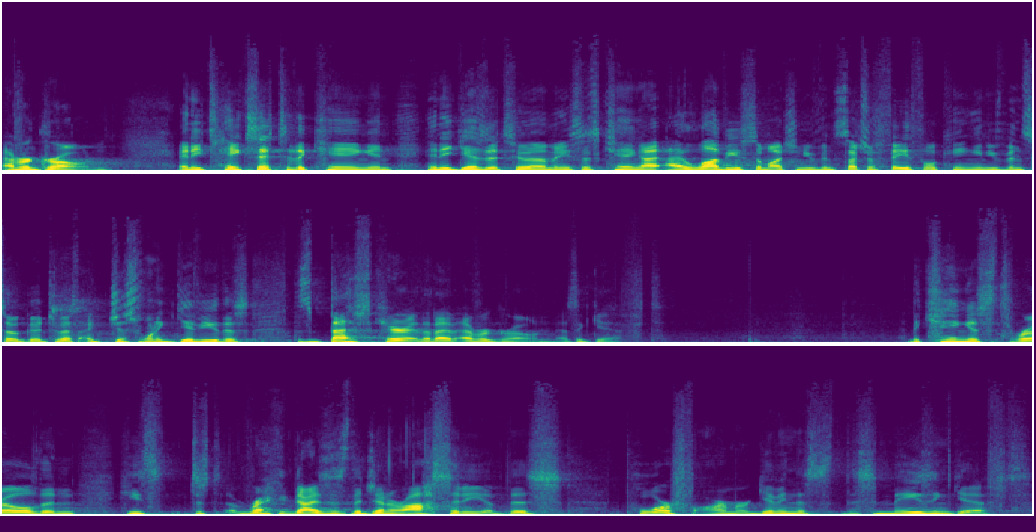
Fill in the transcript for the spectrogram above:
ever grown and he takes it to the king and, and he gives it to him and he says, King, I, I love you so much and you've been such a faithful king and you've been so good to us. I just want to give you this, this best carrot that I've ever grown as a gift. And the king is thrilled and he just recognizes the generosity of this poor farmer giving this, this amazing gift.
